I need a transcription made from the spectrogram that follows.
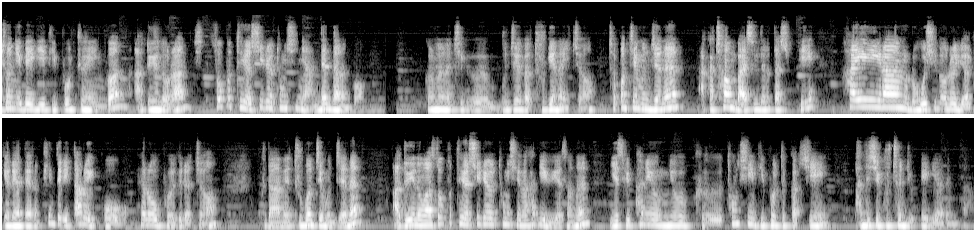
5200이 디폴트인 건 아두이노랑 소프트웨어 serial 통신이 안 된다는 거. 그러면은 지금 문제가 두 개나 있죠. 첫 번째 문제는 아까 처음 말씀드렸다시피 high랑 low 신호를 연결해야 되는 핀들이 따로 있고 회로 보여드렸죠. 그 다음에 두 번째 문제는 아두이노와 소프트웨어 serial 통신을 하기 위해서는 ESP8266 그 통신 디폴트 값이 반드시 9600이어야 됩니다.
